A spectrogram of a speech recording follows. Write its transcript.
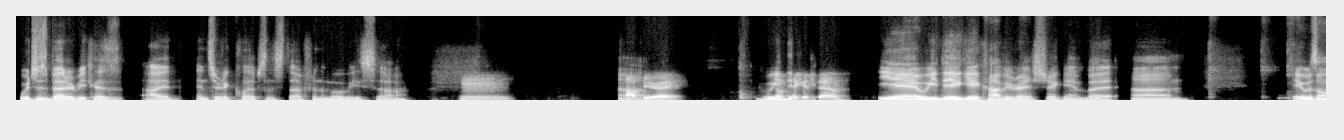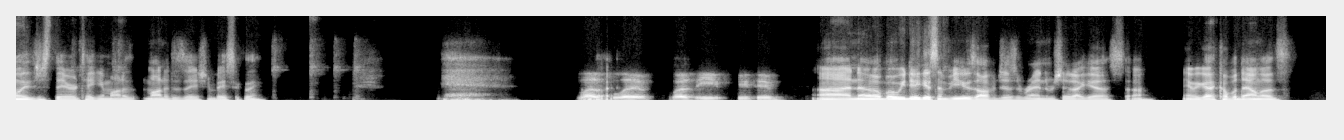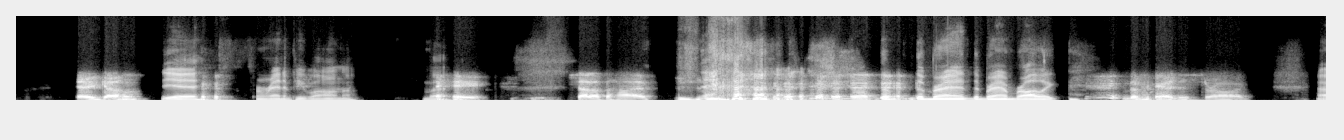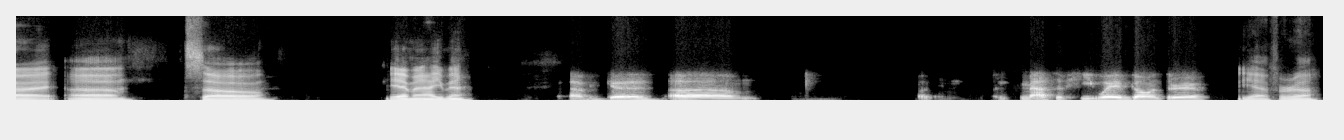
which is better because I inserted clips and stuff from the movie. So Hmm. uh, Copyright? we Don't did, take us down. yeah, we did get copyright stricken, but um, it was only just they were taking monet- monetization basically. Let us But- live. Let us eat. YouTube. I know, but we did get some views off of just random shit, I guess. So, and we got a couple downloads. There you go. Yeah, from random people. I don't know, but hey, shout out to Hive. the, the brand, the brand Brolic. the brand is strong. All right. Um. So, yeah, man, how you been? I'm good. Um, massive heat wave going through. Yeah, for real.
